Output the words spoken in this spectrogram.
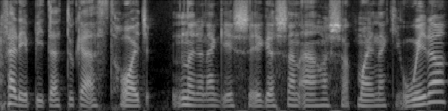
felépítettük ezt, hogy nagyon egészségesen állhassak majd neki újra.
